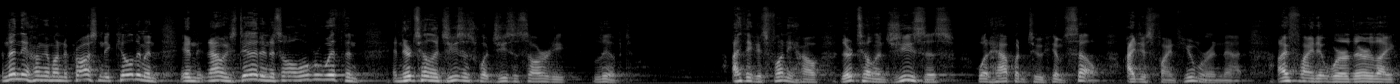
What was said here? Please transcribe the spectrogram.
And then they hung him on the cross and they killed him, and, and now he's dead and it's all over with. And, and they're telling Jesus what Jesus already lived. I think it's funny how they're telling Jesus what happened to himself. I just find humor in that. I find it where they're like,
